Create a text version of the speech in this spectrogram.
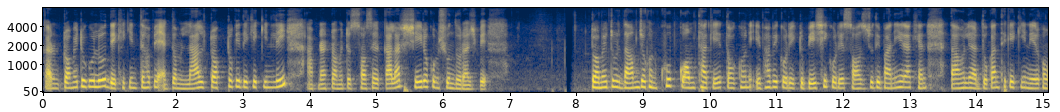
কারণ টমেটোগুলো দেখে কিনতে হবে, একদম লাল টকটকে দেখে কিনলেই আপনার টমেটো সসের কালার সেই রকম সুন্দর আসবে। টমেটোর দাম যখন খুব কম থাকে, তখন এভাবে করে একটু বেশি করে সস যদি বানিয়ে রাখেন, তাহলে আর দোকান থেকে কিনে এরকম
